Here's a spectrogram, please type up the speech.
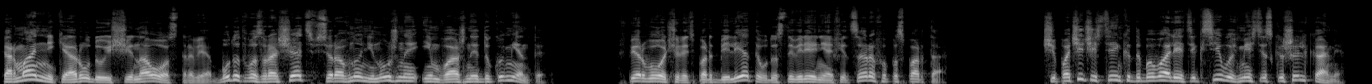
Карманники, орудующие на острове, будут возвращать все равно ненужные им важные документы. В первую очередь портбилеты, удостоверения офицеров и паспорта. Щипачи частенько добывали эти ксивы вместе с кошельками,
